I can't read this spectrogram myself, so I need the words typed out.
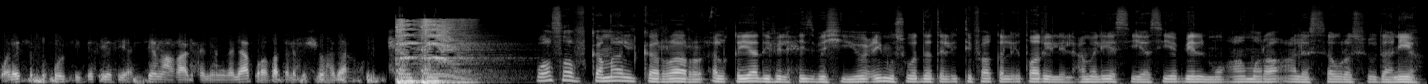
وليس الدخول في تسويه سياسية مع قاده الانقلاب وقتله الشهداء وصف كمال كرار القيادي في الحزب الشيوعي مسودة الاتفاق الإطاري للعملية السياسية بالمؤامرة على الثورة السودانية.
